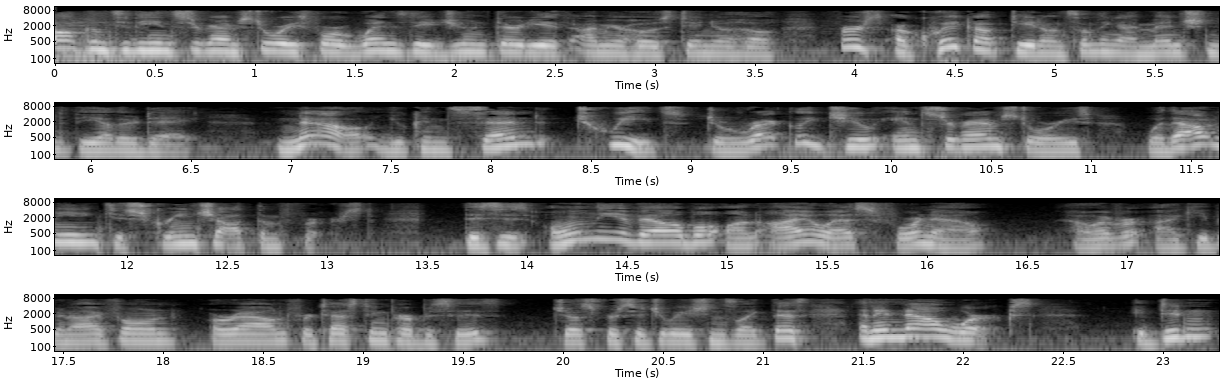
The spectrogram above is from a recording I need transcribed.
Welcome to the Instagram stories for Wednesday, June 30th. I'm your host, Daniel Hill. First, a quick update on something I mentioned the other day. Now you can send tweets directly to Instagram stories without needing to screenshot them first. This is only available on iOS for now. However, I keep an iPhone around for testing purposes, just for situations like this, and it now works. It didn't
